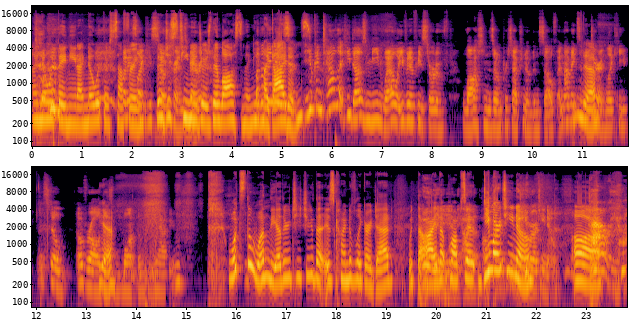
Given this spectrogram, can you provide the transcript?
I know what they need. I know what they're suffering. like, they're so just teenagers. They're lost and they need my thing is, guidance. you can tell that he does mean well, even if he's sort of lost in his own perception of himself, and that makes him Yeah. endearing. Like he still overall Yeah. does want them to be happy. What's the one, the other teacher that is kind of like our dad with the Oh, eye yeah, that pops the eye out? DeMartino. DeMartino. Oh, uh. Daria,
